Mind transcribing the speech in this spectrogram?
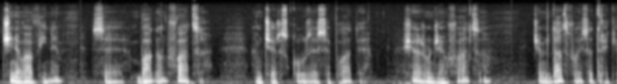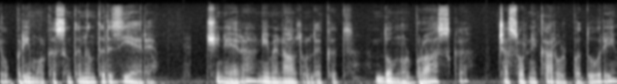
Cineva vine, se bagă în față. Îmi cer scuze, se poate. Și ajunge în față, ce-mi dați voi să trec eu primul, că sunt în întârziere. Cine era? Nimeni altul decât domnul Broască, ceasornicarul pădurii,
